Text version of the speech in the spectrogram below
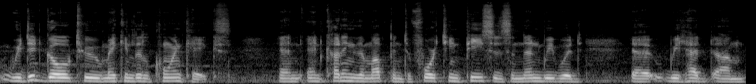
we did go to making little corn cakes, and and cutting them up into fourteen pieces, and then we would. Uh, we had um,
